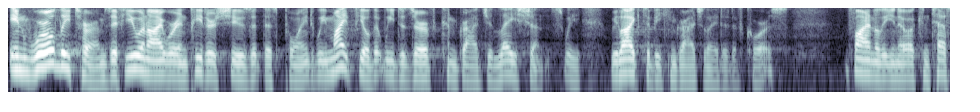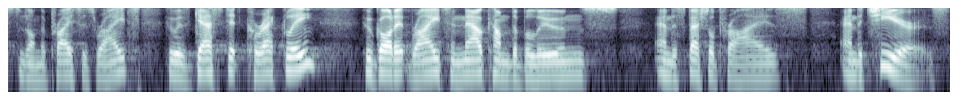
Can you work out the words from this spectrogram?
In worldly terms, if you and I were in Peter's shoes at this point, we might feel that we deserve congratulations. We, we like to be congratulated, of course finally, you know, a contestant on The Price is Right who has guessed it correctly, who got it right, and now come the balloons and the special prize and the cheers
